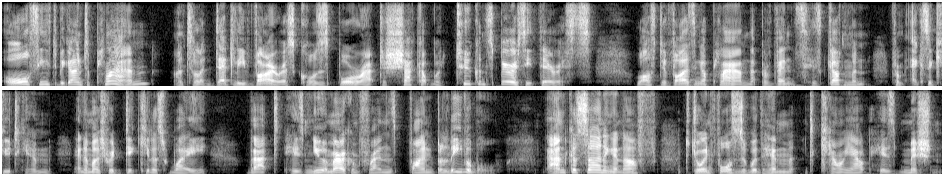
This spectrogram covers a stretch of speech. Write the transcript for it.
All seems to be going to plan until a deadly virus causes Borat to shack up with two conspiracy theorists whilst devising a plan that prevents his government from executing him in a most ridiculous way that his new American friends find believable and concerning enough to join forces with him to carry out his mission.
